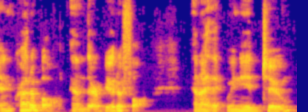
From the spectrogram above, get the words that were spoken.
incredible and they're beautiful. And I think we need to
